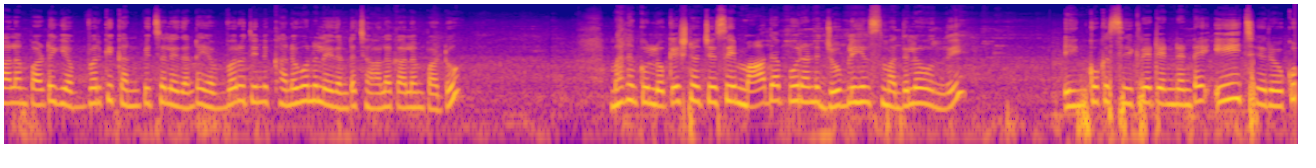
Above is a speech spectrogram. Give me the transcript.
కాలం పాటు ఎవ్వరికి కనిపించలేదంట ఎవ్వరు దీన్ని కనుగొనలేదంట చాలా కాలం పాటు. మనకు లొకేషన్ వచ్చేసి మాదాపూర్ అండ్ జూబ్లీ హిల్స్ మధ్యలో ఉంది. ఇంకొక సీక్రెట్ ఏంటంటే ఈ చెరువుకు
